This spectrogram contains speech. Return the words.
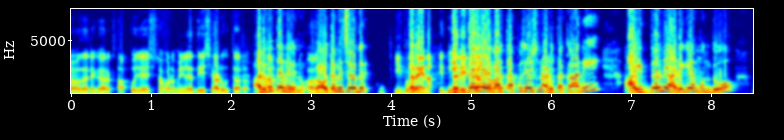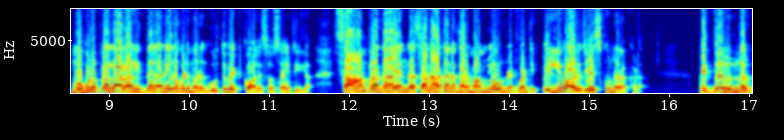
చౌదరి గారు తప్పు చేసినా కూడా నిలదీసి అడుగుతారు. అడుగుతా నేను. గౌతమి చౌదరి ఇద్దరైనా? ఇద్దరు ఎవరు తప్పు చేసినా అడుగుతా కానీ ఆ ఇద్దరిని అడిగే ముందు మొగుడు పిల్లలు ఇద్దరు అనేది ఒకటి మనం గుర్తుపెట్టుకోవాలి సొసైటీలో. సాంప్రదాయంగా సనాతన ధర్మంలో ఉన్నటువంటి పెళ్ళి వాళ్ళు చేసుకున్నారు అక్కడ. పెద్దోళ్ళు ఉన్నారు.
